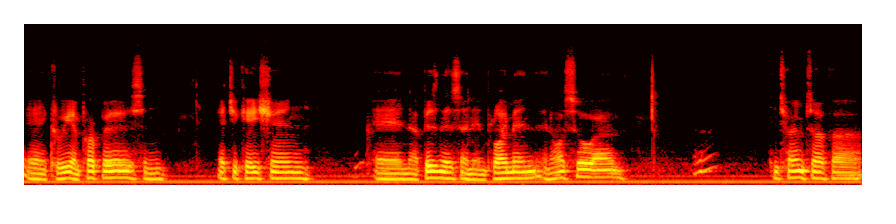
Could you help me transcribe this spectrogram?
and career and purpose, and education, and uh, business and employment, and also um, in terms of uh,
